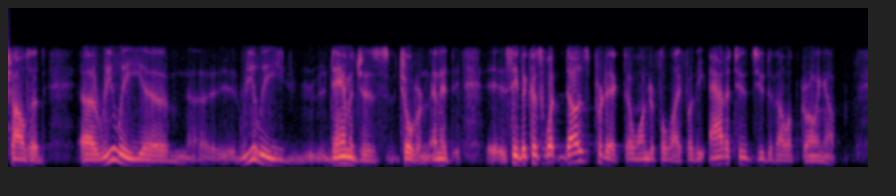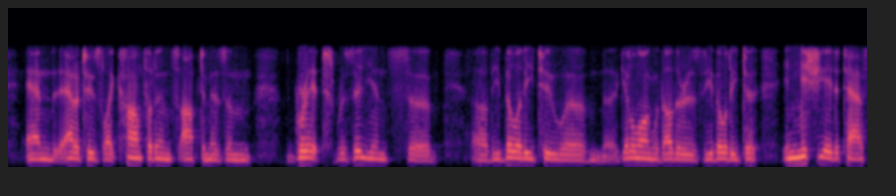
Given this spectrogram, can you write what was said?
childhood uh, really, uh, really damages children. And it, see, because what does predict a wonderful life are the attitudes you develop growing up and attitudes like confidence, optimism, grit, resilience, uh, uh, the ability to uh, get along with others, the ability to initiate a task,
